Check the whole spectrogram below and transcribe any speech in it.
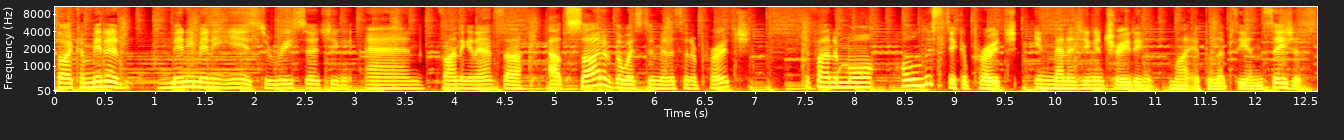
So I committed many, many years to researching and finding an answer outside of the Western medicine approach to find a more holistic approach in managing and treating my epilepsy and the seizures.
